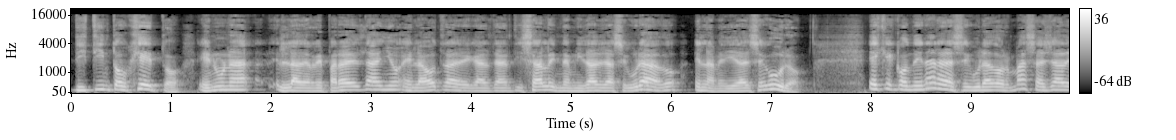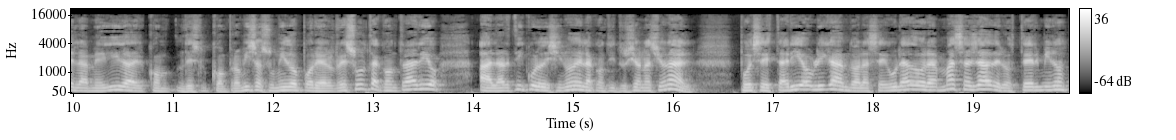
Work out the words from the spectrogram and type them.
distinto objeto, en una la de reparar el daño, en la otra de garantizar la indemnidad del asegurado en la medida del seguro es que condenar al asegurador más allá de la medida del compromiso asumido por él resulta contrario al artículo 19 de la Constitución Nacional, pues estaría obligando a la aseguradora más allá de los términos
